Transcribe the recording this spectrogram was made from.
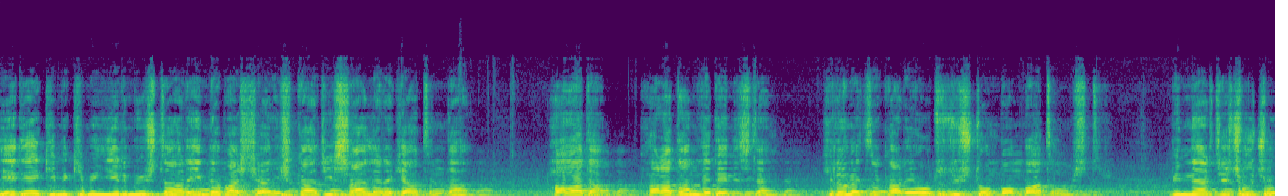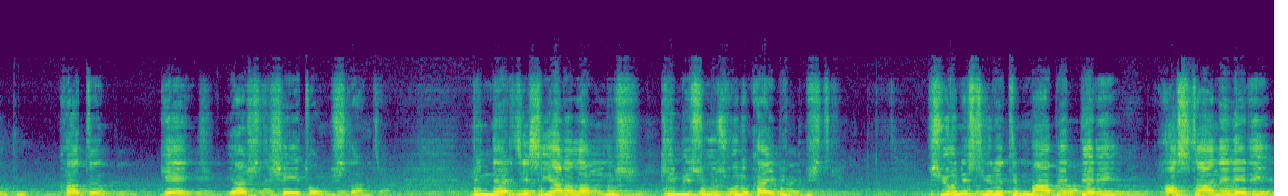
7 Ekim 2023 tarihinde başlayan işgalci İsrail harekatında havadan, karadan ve denizden kilometre kareye 33 ton bomba atılmıştır. Binlerce çocuk, kadın, genç, yaşlı şehit olmuşlardır. Binlercesi yaralanmış, kimisi uzvunu kaybetmiştir. Siyonist yönetim mabetleri, hastaneleri,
